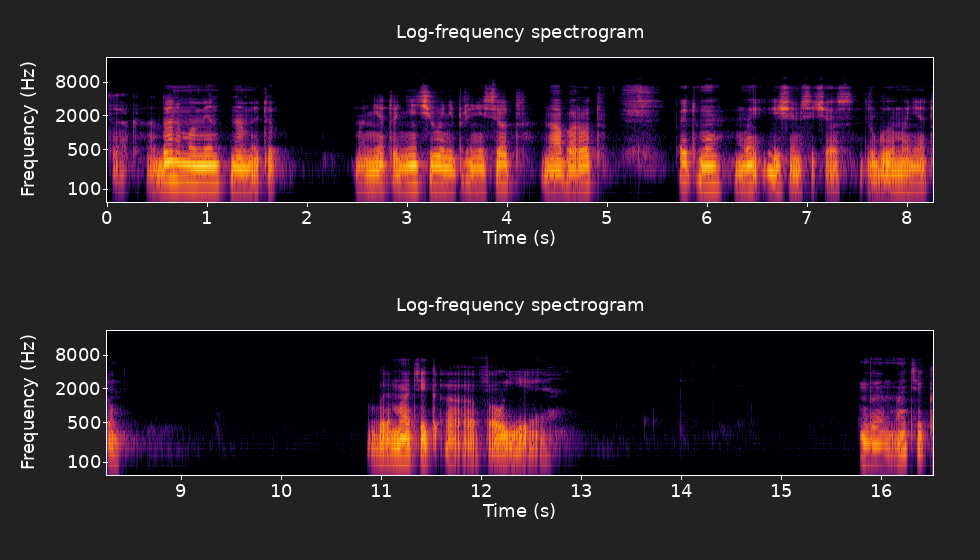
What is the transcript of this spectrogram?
Так, на данный момент нам эта монета ничего не принесет, наоборот. Поэтому мы ищем сейчас другую монету. Vmatic AVE. Vmatic.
